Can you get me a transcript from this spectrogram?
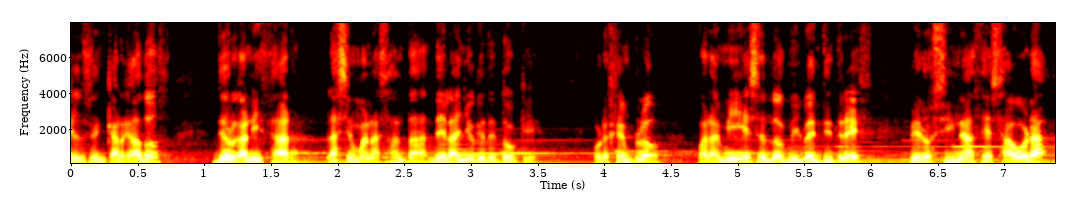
los encargados de organizar la Semana Santa del año que te toque. Por ejemplo, para mí es el 2023, pero si naces ahora,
